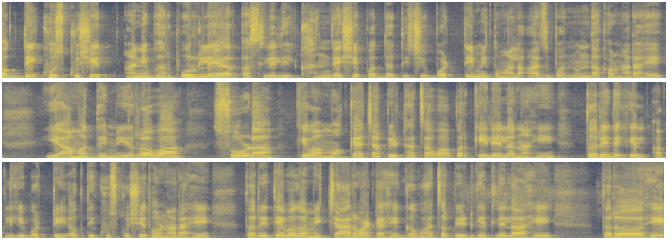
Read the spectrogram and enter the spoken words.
अगदी खुसखुशीत आणि भरपूर लेअर असलेली खानदेशी पद्धतीची बट्टी मी तुम्हाला आज बनवून दाखवणार आहे. यामध्ये मी रवा सोडा किंवा मक्याच्या पिठाचा वापर केलेला नाही तरी देखील आपली ही बट्टी अगदी खुसखुशीत होणार आहे. तर इथे बघा मी चार वाट्या हे गव्हाचं पीठ घेतलेलं आहे. तर हे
